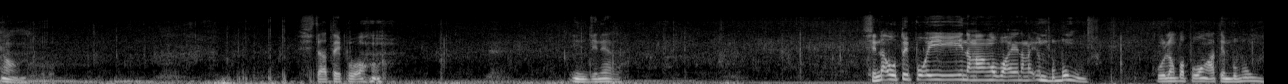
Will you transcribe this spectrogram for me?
Yan. Si tatay po ang engineer. Sinautoy po ay nangangawayan na ngayon bubong. Kulang pa po ang ating bubong.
